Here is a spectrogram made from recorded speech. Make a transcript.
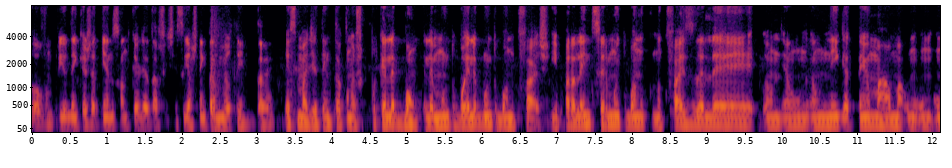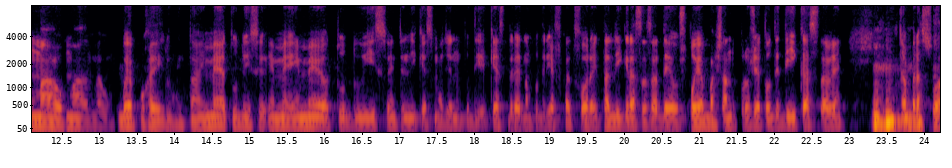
houve um período em que eu já tinha noção de que ele estar fixe. Esse gajo tem que estar no meu time, tá vendo? Esse Madia tem que estar conosco, porque ele é bom, ele é muito bom, ele é muito bom no que faz. E para além de ser muito bom no, no que faz, ele é um, é um, é um nigga que tem uma, uma, um, uma, uma, uma boa porreiro. Então, em meio a tudo isso, em meio, em meio a tudo isso, eu entendi que esse Madia não podia, que esse direito não poderia ficar de fora e está ali, graças a Deus, foi abaixando o projeto Dedica-se, tá vendo? Uhum. Abraçou,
